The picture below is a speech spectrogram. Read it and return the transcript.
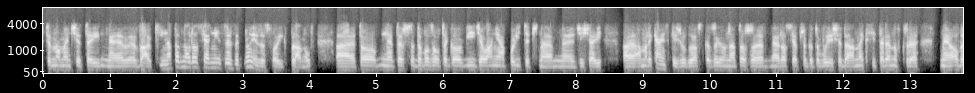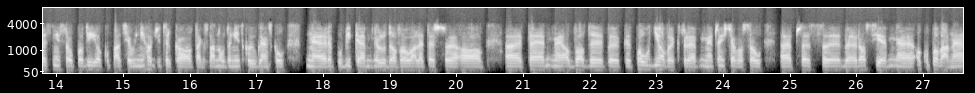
w tym momencie tej e, walki. Na pewno Rosja nie zrezygnuje ze swoich planów. E, to też dowodzą tego jej działania polityczne. E, dzisiaj amerykańskie źródła wskazują na to, że Rosja przygotowuje się do aneksji terenów, które obecnie są pod jej okupacją i nie chodzi tylko o tak zwaną Ługańską Republikę Ludową, ale też o te obwody południowe, które częściowo są przez Rosję okupowane.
